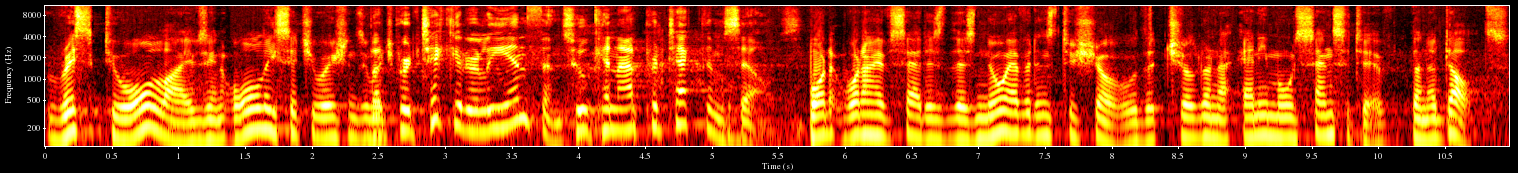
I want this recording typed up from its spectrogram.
Risk to all lives in all these situations in But which particularly infants who cannot protect themselves. What, what I have said is there's no evidence to show that children are any more sensitive than adults.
